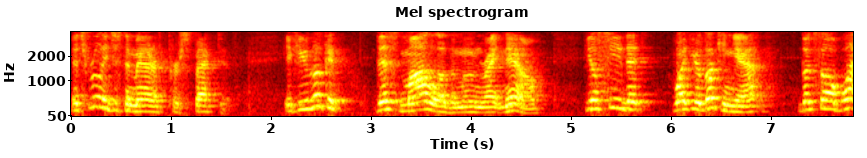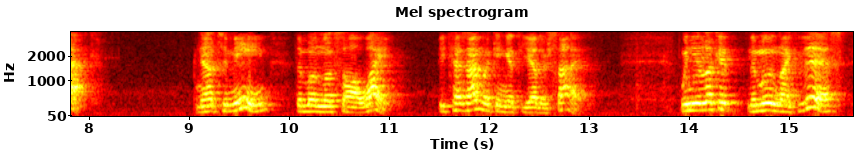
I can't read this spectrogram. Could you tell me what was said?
It's really just a matter of perspective. If you look at this model of the moon right now, you'll see that what you're looking at looks all black. Now to me, the moon looks all white because I'm looking at the other side. When you look at the moon like this,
